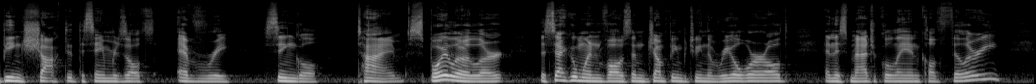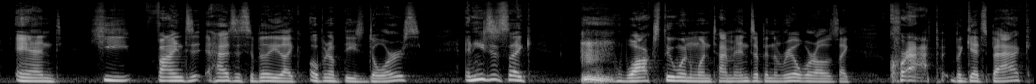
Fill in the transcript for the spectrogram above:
being shocked at the same results every single time. Spoiler alert, the second one involves them jumping between the real world and this magical land called Fillory and he finds has this ability to like open up these doors and he's just like walks through one one time ends up in the real world is like crap but gets back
